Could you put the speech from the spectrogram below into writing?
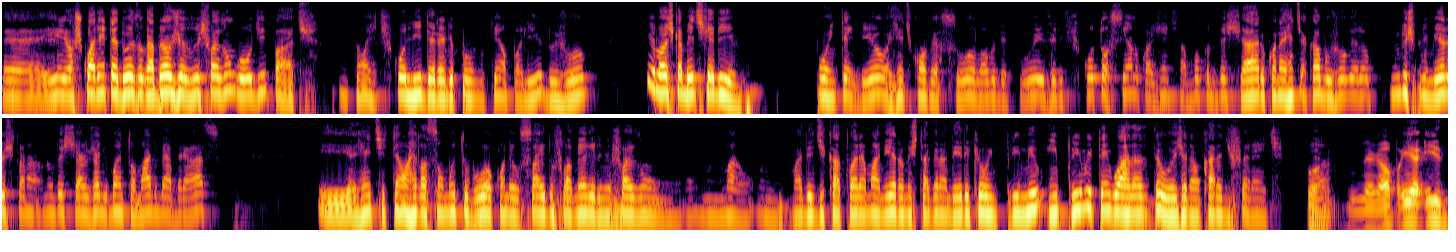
É, e aos 42 o Gabriel Jesus faz um gol de empate. Então a gente ficou líder ali por um tempo ali do jogo. E logicamente que ele pô, entendeu, a gente conversou logo depois, ele ficou torcendo com a gente na boca do vestiário. Quando a gente acaba o jogo, ele é um dos primeiros que está no vestiário já de banho tomado, me abraça. E a gente tem uma relação muito boa. Quando eu saio do Flamengo, ele me faz um- uma, uma dedicatória maneira no Instagram dele que eu imprimo, imprimo e tenho guardado até hoje. Ele é um cara diferente. Porra, legal. E, e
